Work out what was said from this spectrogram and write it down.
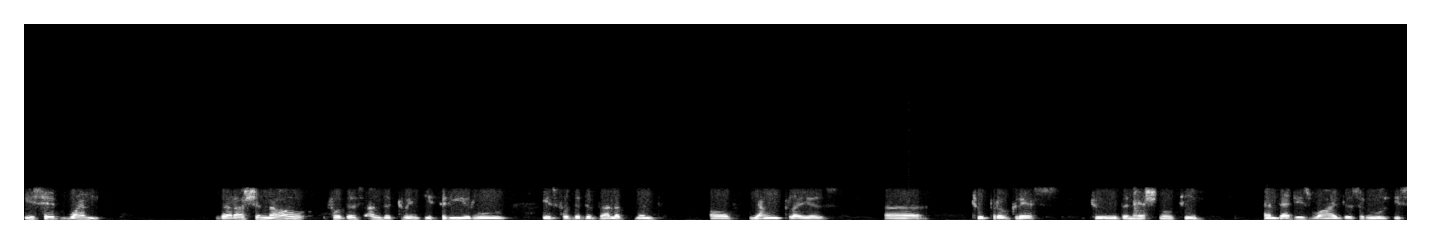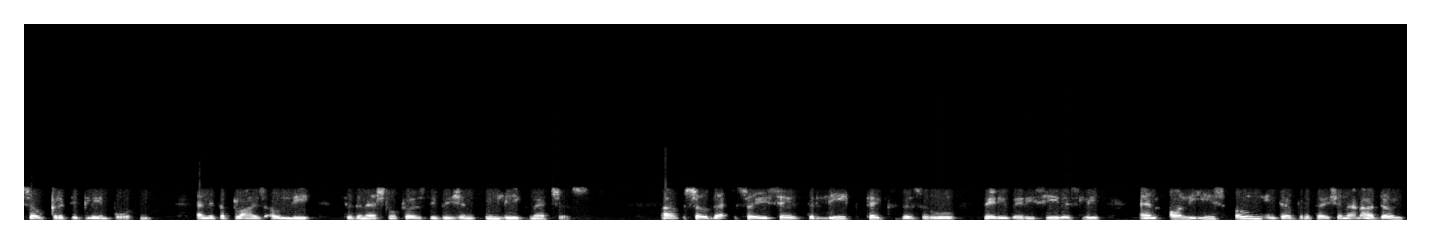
He said, one, the rationale for this under 23 rule is for the development of young players uh, to progress to the national team. And that is why this rule is so critically important. And it applies only to the national first division in league matches. Uh, so that so he says the league takes this rule very very seriously and on his own interpretation and I don't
